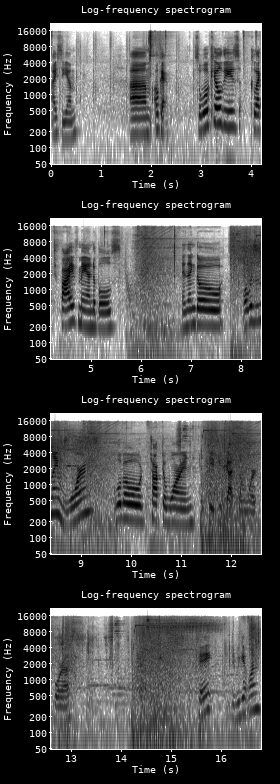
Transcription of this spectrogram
I see them. Um, okay. So we'll kill these, collect five mandibles, and then go... What was his name? Warren? We'll go talk to Warren and see if he's got some work for us. Okay, did we get one?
